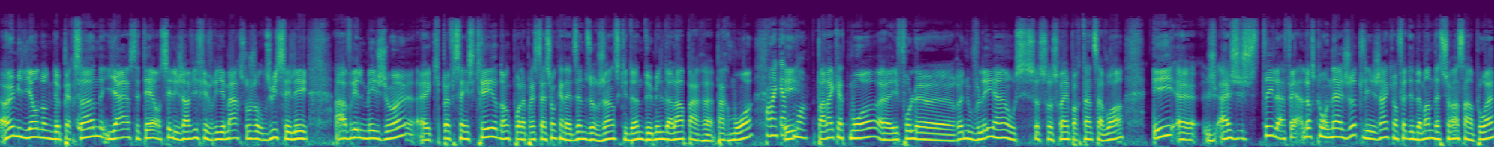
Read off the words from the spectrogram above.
Un million donc de personnes. Hier, c'était, on sait, les janvier, février, mars. Aujourd'hui, c'est les avril, mai, juin euh, qui peuvent s'inscrire donc pour la prestation canadienne d'urgence qui donne 2000 dollars par euh, par mois. Pendant quatre mois. Pendant quatre mois, euh, il faut le renouveler. Hein, aussi, ça, ça serait important de savoir. Et ajuster l'affaire. Lorsqu'on ajoute les gens qui ont fait des demandes d'assurance emploi,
